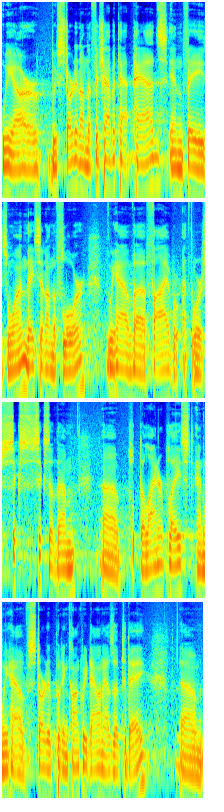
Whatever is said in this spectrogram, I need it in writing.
we are, we've started on the fish habitat pads in Phase One. They sit on the floor. We have uh, five or six, six of them, uh, the liner placed, and we have started putting concrete down as of today. Um,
